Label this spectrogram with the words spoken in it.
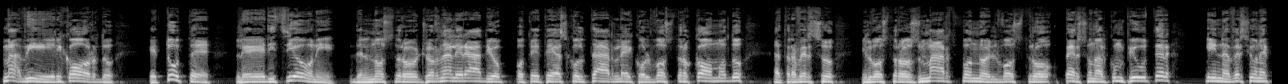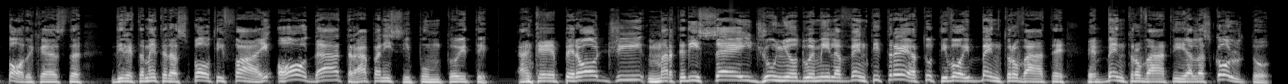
Ma vi ricordo che tutte le edizioni del nostro giornale radio potete ascoltarle col vostro comodo attraverso il vostro smartphone o il vostro personal computer in versione podcast direttamente da Spotify o da trapanissi.it. Anche per oggi, martedì 6 giugno 2023, a tutti voi ben trovate e ben trovati all'ascolto.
